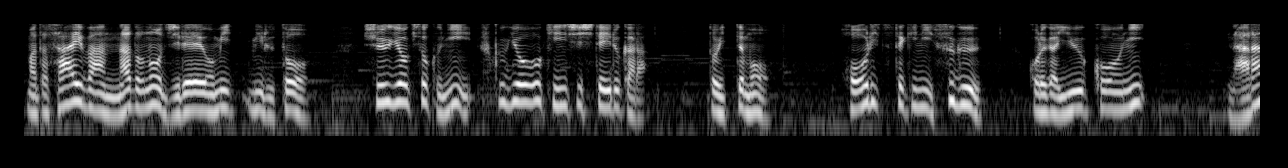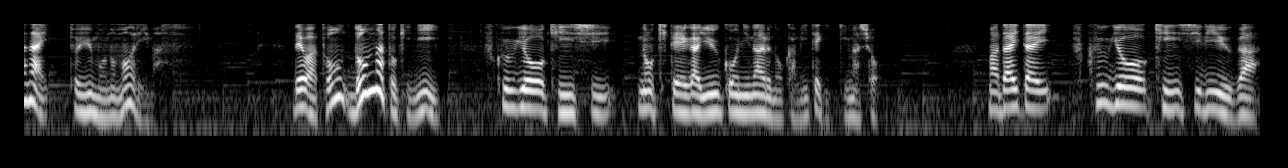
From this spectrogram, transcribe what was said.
また裁判などの事例を見ると就業規則に副業を禁止しているからといっても法律的にすぐこれが有効にならないというものもあります。ではどんな時に副業禁止の規定が有効になるのか見ていきましょう。まあ、大体副業禁止理由が、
